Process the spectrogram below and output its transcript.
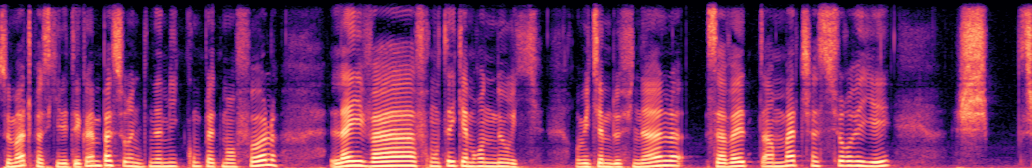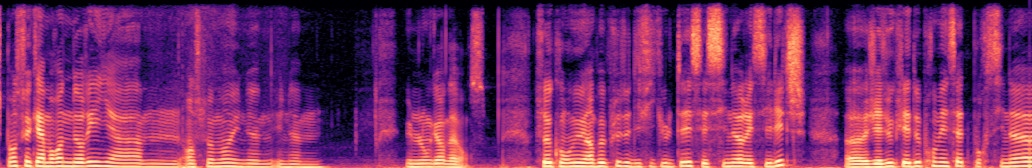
ce match, parce qu'il était quand même pas sur une dynamique complètement folle. Là, il va affronter Cameron Norrie en huitième de finale. Ça va être un match à surveiller. Je, pense que Cameron Norrie a hum, en ce moment une, une, une longueur d'avance. Ceux qui ont eu un peu plus de difficultés, c'est Sinner et Silic. Euh, j'ai vu que les deux premiers sets pour Sinner,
